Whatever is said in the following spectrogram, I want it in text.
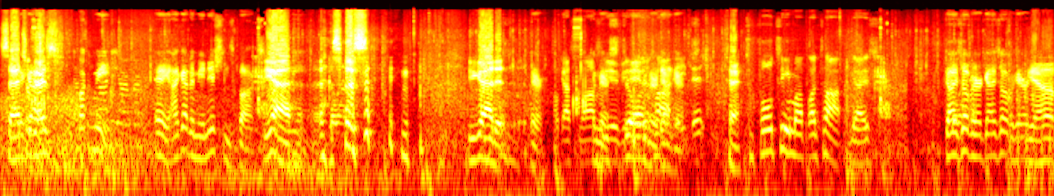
Satchel, Hey, guys. guys. Fuck me. Hey, I got a munitions box. Yeah. you got it. Here, I'll- come here. here if you Still on. Come here, top. down here. Okay. Full team up on top, guys. Guys over here, guys over here. Yeah.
